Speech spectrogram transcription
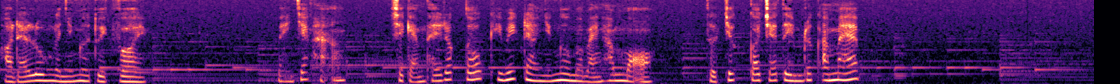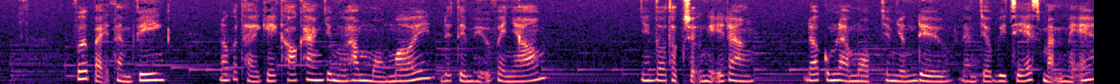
họ đã luôn là những người tuyệt vời. Bạn chắc hẳn sẽ cảm thấy rất tốt khi biết rằng những người mà bạn hâm mộ thực chất có trái tim rất ấm áp. Với bảy thành viên, nó có thể gây khó khăn cho người hâm mộ mới để tìm hiểu về nhóm nhưng tôi thật sự nghĩ rằng đó cũng là một trong những điều làm cho bts mạnh mẽ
